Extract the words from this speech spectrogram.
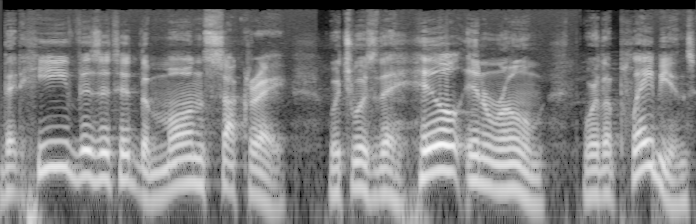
that he visited the Mons Sacer, which was the hill in Rome where the plebeians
